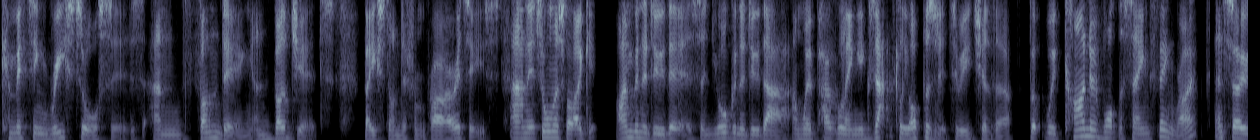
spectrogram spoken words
committing resources and funding and budgets based on different priorities. And it's almost like I'm going to do this and you're going to do that. And we're paddling exactly opposite to each other, but we kind of want the same thing, right? And so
